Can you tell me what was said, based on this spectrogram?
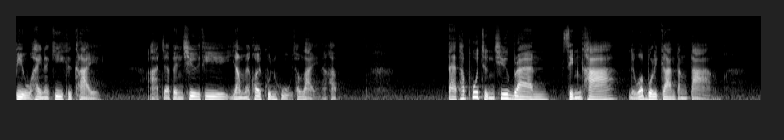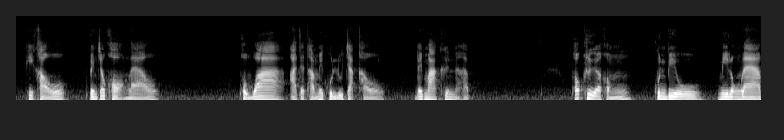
Bill Heinecke คือใคร อาจจะเป็นชื่อที่ยังไม่ค่อยคุ้นหูเท่าไหร่นะครับ แต่ถ้าพูดถึงชื่อแบรนด์สินค้าหรือว่าบริการต่างๆ ที่เขาเป็นเจ้าของแล้ว ผมว่าอาจจะทำให้คุณรู้จักเขาได้มากขึ้นนะครับ เพราะเครือของคุณบิลมีโรงแรม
